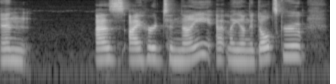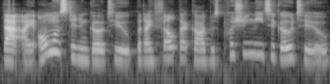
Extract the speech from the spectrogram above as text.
And as I heard tonight at my young adults group, that I almost didn't go to, but I felt that God was pushing me to go to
